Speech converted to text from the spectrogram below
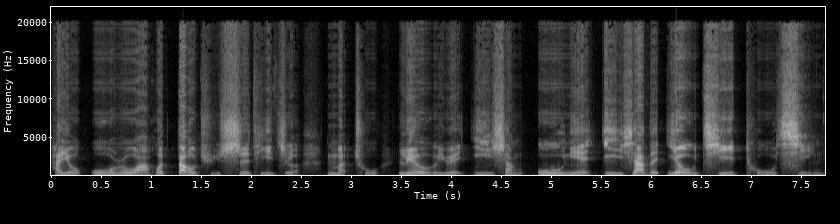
还有侮辱啊或盗取尸体者，那么处六个月以上五年以下的有期徒刑。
